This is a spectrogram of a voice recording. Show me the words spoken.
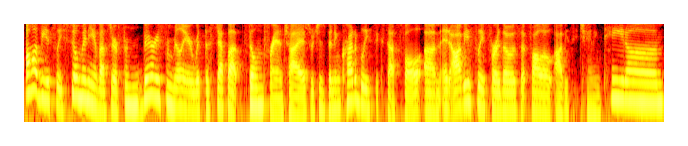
obviously, so many of us are fam- very familiar with the Step Up film franchise, which has been incredibly successful. Um, and obviously, for those that follow, obviously Channing Tatum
